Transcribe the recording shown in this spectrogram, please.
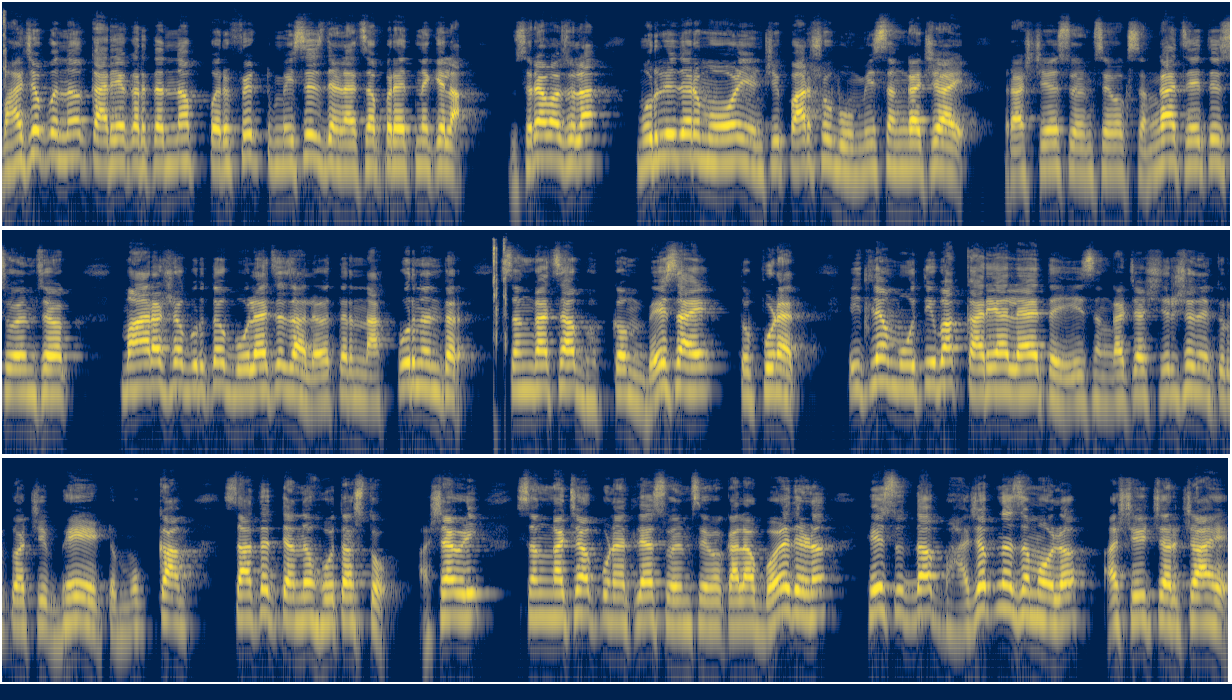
भाजपनं कार्यकर्त्यांना परफेक्ट मेसेज देण्याचा प्रयत्न केला. दुसऱ्या बाजूला मुरलीधर मोहोळ यांची पार्श्वभूमी संघाची आहे. राष्ट्रीय स्वयंसेवक संघाचे ते स्वयंसेवक. महाराष्ट्रापुरतं बोलायचं झालं तर नागपूर नंतर संघाचा भक्कम बेस आहे तो पुण्यात. इथल्या मोतीबाग कार्यालयातही संघाच्या शीर्ष नेतृत्वाची भेट मुक्काम सातत्यानं होत असतो. अशावेळी संघाच्या पुण्यातल्या स्वयंसेवकाला बळ देणं हे सुद्धा भाजपनं जमवलं अशी चर्चा आहे.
